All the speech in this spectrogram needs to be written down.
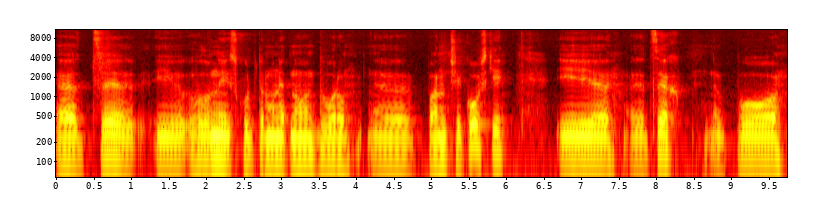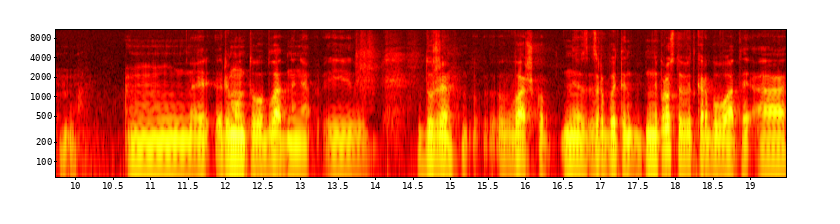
Е, Це і головний скульптор монетного двору е, пан Чайковський, і е, цех по ремонту обладнання. І дуже важко зробити, не просто відкарбувати, а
